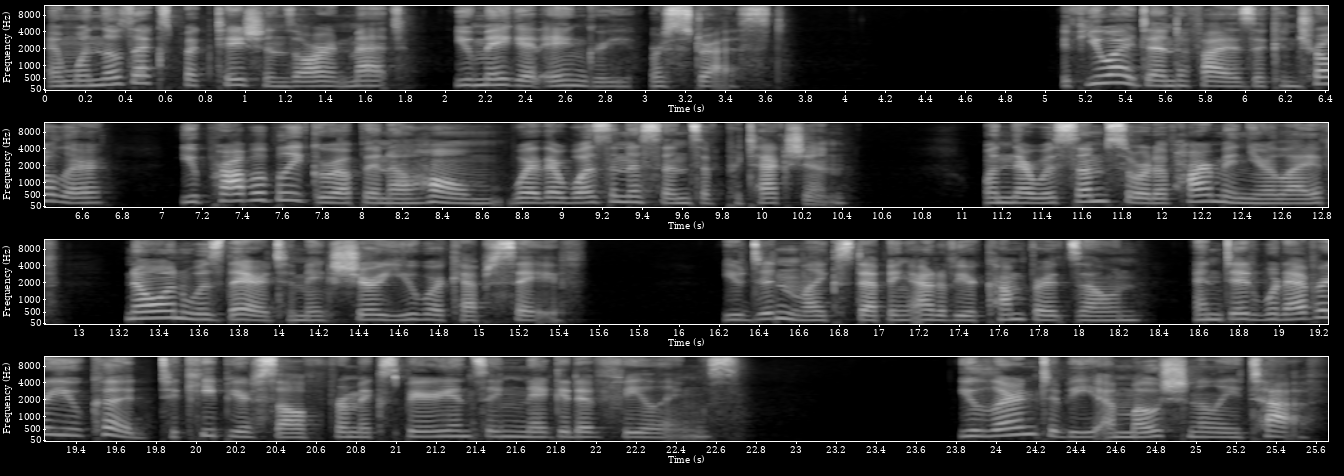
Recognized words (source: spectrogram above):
and when those expectations aren't met, you may get angry or stressed. If you identify as a controller, you probably grew up in a home where there wasn't a sense of protection, when there was some sort of harm in your life, no one was there to make sure you were kept safe. You didn't like stepping out of your comfort zone and did whatever you could to keep yourself from experiencing negative feelings. You learned to be emotionally tough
